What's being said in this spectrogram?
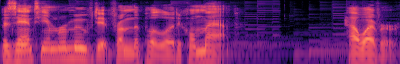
Byzantium removed it from the political map. However,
